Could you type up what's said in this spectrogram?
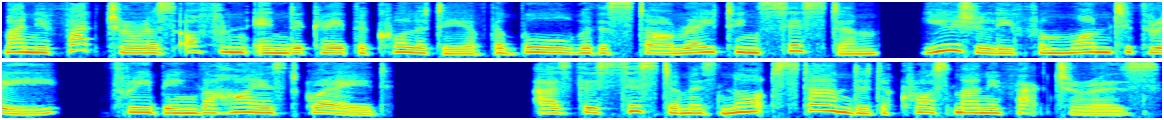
Manufacturers often indicate the quality of the ball with a star rating system, usually from 1 to 3, 3 being the highest grade. As this system is not standard across manufacturers,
